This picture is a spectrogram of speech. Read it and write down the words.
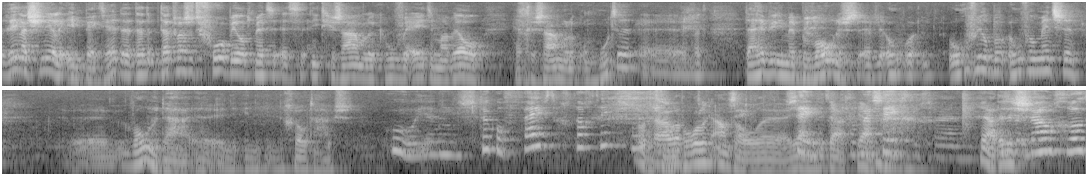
Relationele impact, hè. Dat, dat, dat was het voorbeeld met het niet gezamenlijk hoeven eten, maar wel het gezamenlijk ontmoeten. Eh, wat, daar hebben jullie met bewoners... eh, hoe- hoeveel, hoeveel mensen eh, wonen daar in, in, in een grote huis? een stuk of 50, dacht ik. Dat is een behoorlijk aantal. Uh, 70, ja, inderdaad. Ja. 70. Dat is wel een groot,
